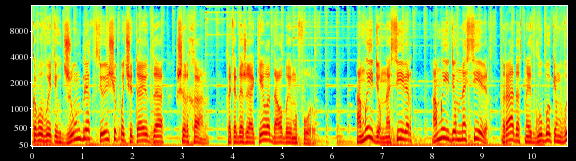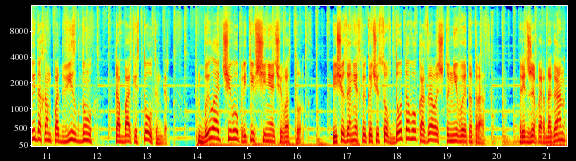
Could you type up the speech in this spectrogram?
кого в этих джунглях все еще почитают за Шерхана, хотя даже Акела дал бы ему фору. А мы идем на север, а мы идем на север, радостно и с глубоким выдохом подвизгнул Табаки Столтенберг. Было от чего прийти в щенячий восторг. Еще за несколько часов до того казалось, что не в этот раз. Реджеп Эрдоган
